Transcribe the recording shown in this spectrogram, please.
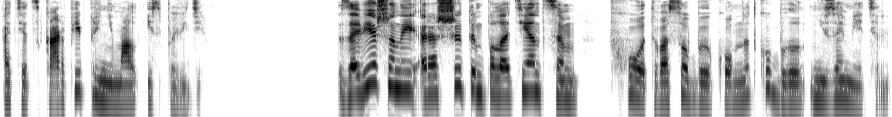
отец Карпий принимал исповеди. Завешенный расшитым полотенцем вход в особую комнатку был незаметен.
